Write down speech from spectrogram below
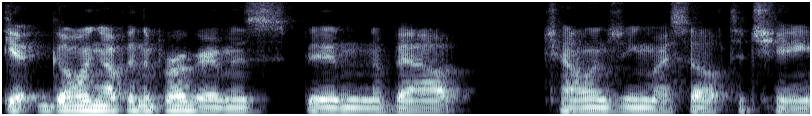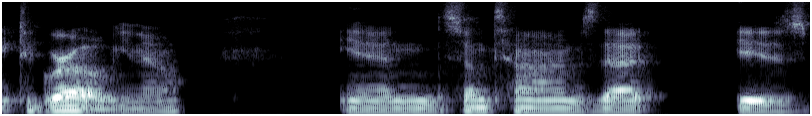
get going up in the program has been about challenging myself to change to grow. You know, and sometimes that is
